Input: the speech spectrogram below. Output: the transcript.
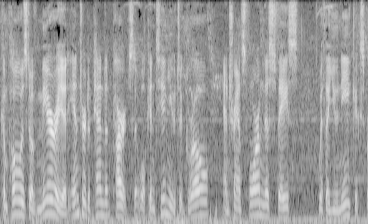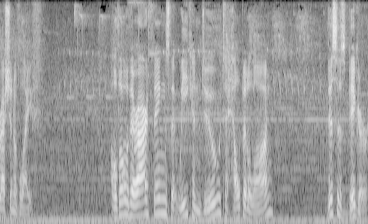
composed of myriad interdependent parts that will continue to grow and transform this space with a unique expression of life. Although there are things that we can do to help it along, this is bigger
